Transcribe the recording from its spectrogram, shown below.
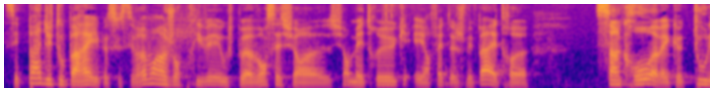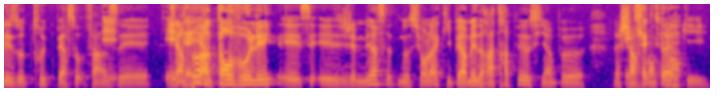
c'est pas du tout pareil parce que c'est vraiment un jour privé où je peux avancer sur, euh, sur mes trucs et en fait je vais pas être euh, synchro avec euh, tous les autres trucs perso. Enfin, c'est un peu un temps volé et, j'aime bien cette notion-là qui permet de rattraper aussi un peu la charge mentale. Qui...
